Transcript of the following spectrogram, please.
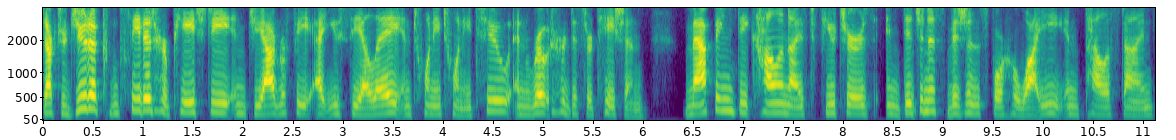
Dr. Joudah completed her PhD in geography at UCLA in 2022 and wrote her dissertation Mapping Decolonized Futures Indigenous Visions for Hawaii in Palestine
